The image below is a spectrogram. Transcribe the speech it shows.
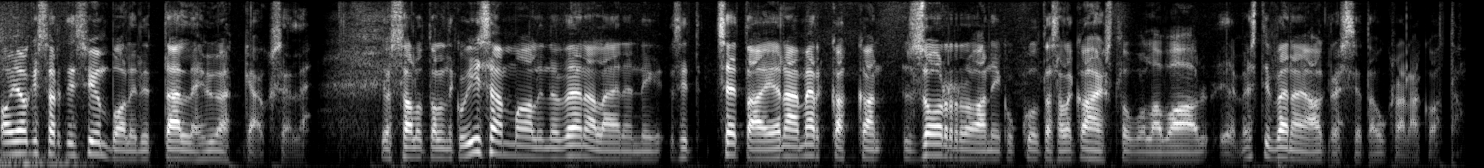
on jonkin sortin symboli nyt tälle hyökkäykselle. Jos haluat olla niin isänmaallinen venäläinen, niin sit Z ei enää merkkaakaan Zorroa niin kuin kultaisella 80-luvulla, vaan ilmeisesti Venäjän aggressiota Ukraina kohtaan.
